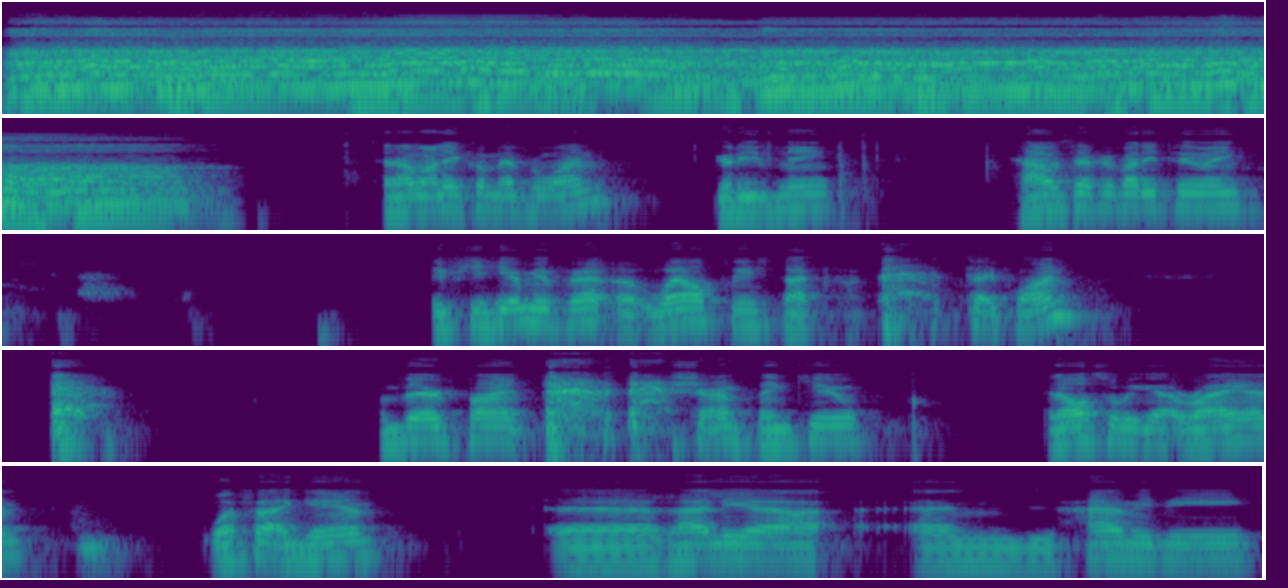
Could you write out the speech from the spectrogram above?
Assalamu alaikum everyone. Good evening. How's everybody doing? If you hear me ve- uh, well, please type type one. I'm very fine. Sham, thank you. And also we got Ryan, Wafa again, uh, Ghalia and Hamidi.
